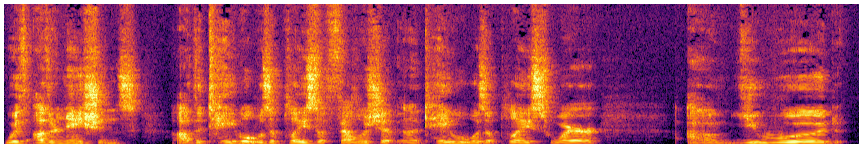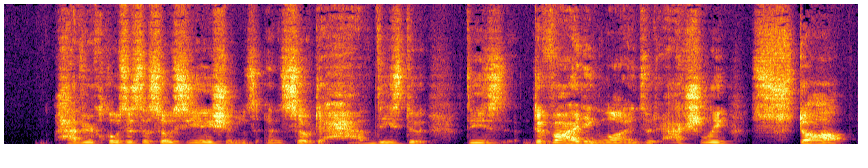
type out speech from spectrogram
with other nations. Uh, the table was a place of fellowship, and the table was a place where um, you would have your closest associations. And so, to have these di- these dividing lines would actually stop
